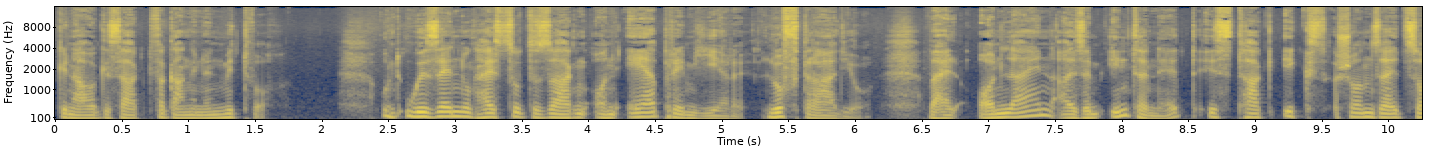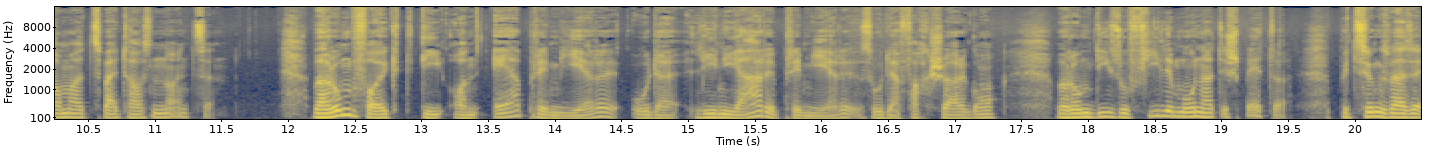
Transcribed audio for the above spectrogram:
genauer gesagt vergangenen Mittwoch. Und Ursendung heißt sozusagen On-Air-Premiere, Luftradio, weil online, also im Internet, ist Tag X schon seit Sommer 2019. Warum folgt die On-Air-Premiere oder lineare Premiere, so der Fachjargon, warum die so viele Monate später? Beziehungsweise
